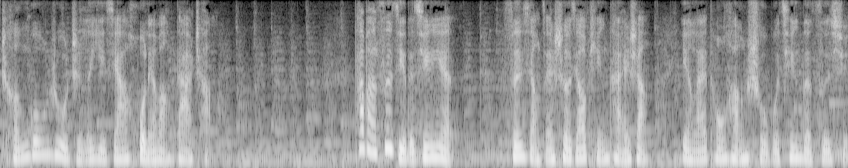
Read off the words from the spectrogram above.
成功入职了一家互联网大厂。他把自己的经验分享在社交平台上，引来同行数不清的咨询。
